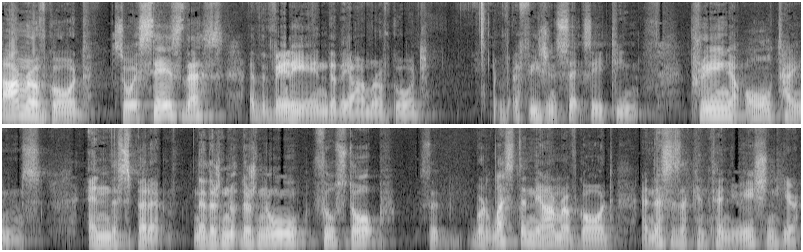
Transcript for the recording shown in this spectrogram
armour of God. So it says this at the very end of the armour of God. Ephesians 6:18, praying at all times in the Spirit. Now, there's no, there's no full stop. So we're listing the armor of God, and this is a continuation here.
